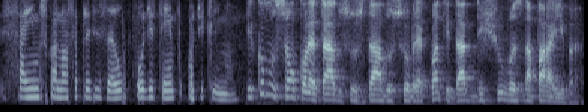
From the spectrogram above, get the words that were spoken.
saímos com a nossa previsão ou de tempo ou de clima. E como são coletados os dados sobre a quantidade de chuva chuvas na Paraíba?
